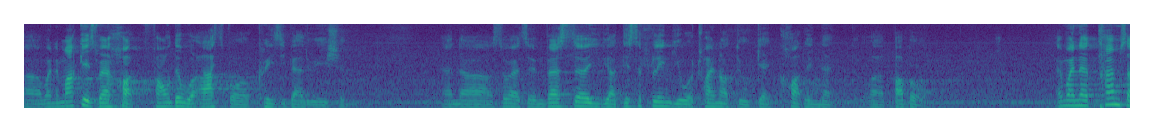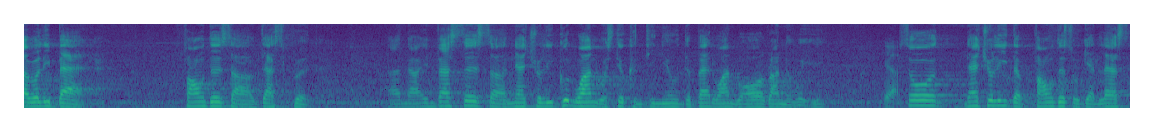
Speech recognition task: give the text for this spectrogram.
Uh, when the market is very hot, founder will ask for crazy valuation. And uh, so as an investor, if you are disciplined, you will try not to get caught in that uh, bubble. And when the times are really bad, founders are desperate and uh, investors, uh, naturally, good one will still continue, the bad one will all run away. Yeah. So naturally, the founders will get less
